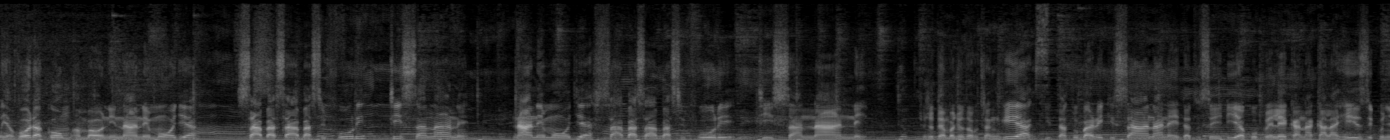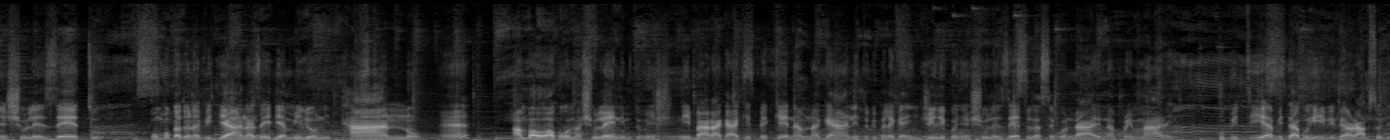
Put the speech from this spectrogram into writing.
ya Vodacom ambayo ni 81779098 81779098. Chochote ambacho unaweza kuchangia kitatubariki sana na itatusaidia kupeleka nakala hizi kwenye shule zetu. Kumbuka tuna vijana zaidi ya milioni tano eh, ambao wako mashuleni. Mtumishi, ni baraka ya kipekee namna gani tukipeleka injili kwenye shule zetu za sekondari na primari kupitia vitabu hivi vya Rhapsody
